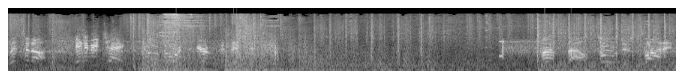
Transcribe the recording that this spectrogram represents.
Listen up. Hostile soldier spotted.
